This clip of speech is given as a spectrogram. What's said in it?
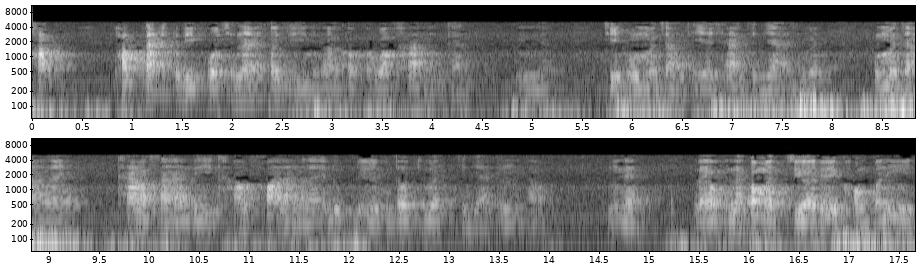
พัดพัดแตกก็ดีโภชนะก็ดีนะครับก็แปลว่าข้าวเหมือนกันนี่ที่หุมมาจากเทียชาติจัญญาใช่ไหมหุมมาจากอะไร ข้าวสาลีข้าวฟ้าอะไร ลูกเดือเป็นต้นใช่ไหมจัญญานี่ครับ นี่แหละแล้วแล้วก็มาเจือด้วยของประณีต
